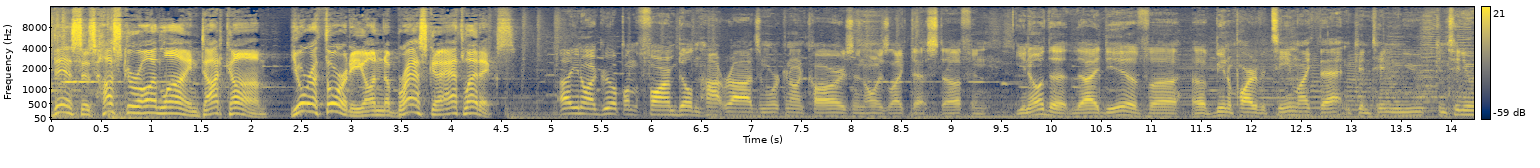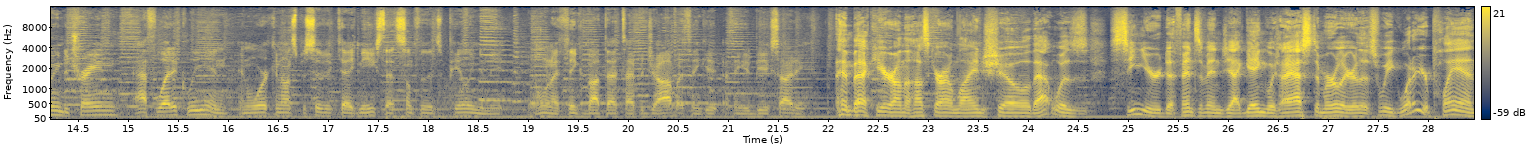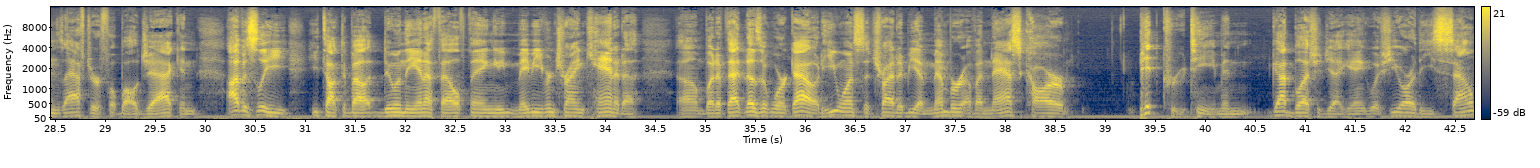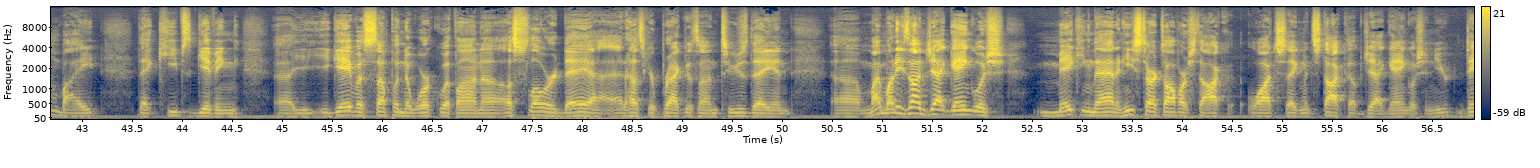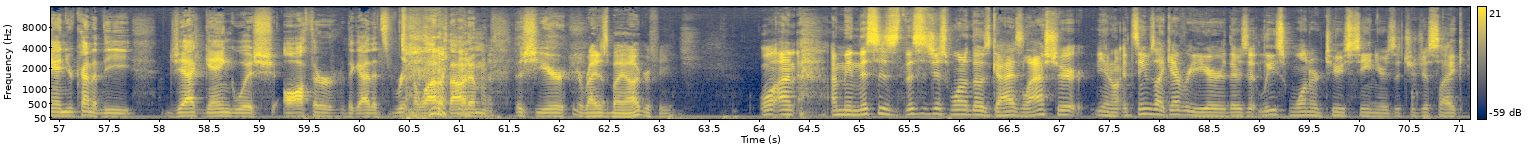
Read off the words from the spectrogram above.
This is HuskerOnline.com, your authority on Nebraska athletics. Uh, you know, I grew up on the farm building hot rods and working on cars and always liked that stuff. And, you know, the, the idea of, uh, of being a part of a team like that and continue, continuing to train athletically and, and working on specific techniques, that's something that's appealing to me. You know, when I think about that type of job, I think, it, I think it'd be exciting. And back here on the Husker Online show, that was senior defensive end Jack Gangwish. I asked him earlier this week, what are your plans after football, Jack? And obviously, he, talked about doing the NFL thing, maybe even trying Canada. Um, but if that doesn't work out, he wants to try to be a member of a NASCAR pit crew team. And God bless you, Jack Gangwish. You are the soundbite that keeps giving. Uh, you, you, gave us something to work with on a, a slower day at Husker practice on Tuesday. And um, my money's on Jack Gangwish making that, and he starts off our stock watch segment, stock up Jack Gangwish. And you're Dan, you're kind of the Jack Gangwish author, the guy that's written a lot about him this year. You write his biography. Well, I'm, I mean, this is this is just one of those guys. Last year, you know, it seems like every year there's at least one or two seniors that you're just like,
